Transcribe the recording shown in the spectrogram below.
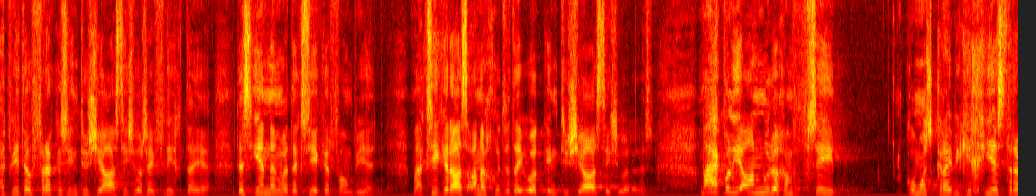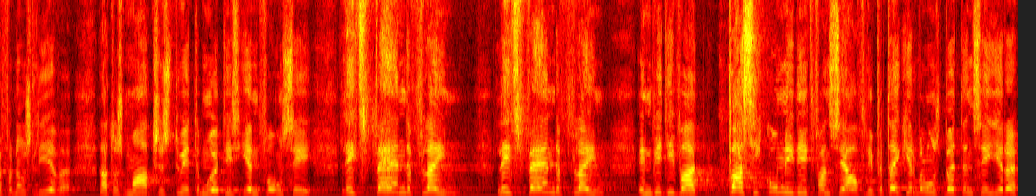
Ek weet ou Frik is entoesiasties oor sy vliegtye. Dis een ding wat ek seker van weet. Maar ek seker daar's ander goed wat hy ook entoesiasties oor is. Maar ek wil u aanmoedig en sê kom ons kry 'n bietjie geesdrif in ons lewe. Laat ons maak soos 2 Timoteus 1 vir ons sê, let's fan the flame. Let's fan the flame. En weet jy wat? Passie kom nie net van self nie. Partykeer wil ons bid en sê, Here,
